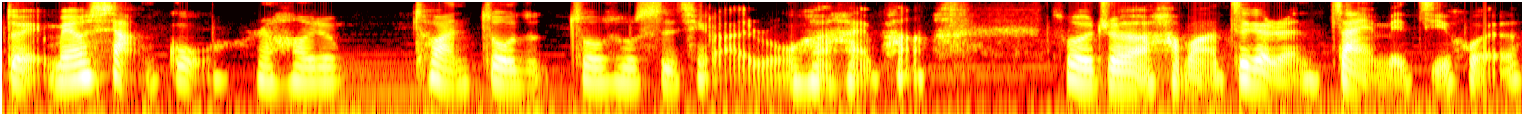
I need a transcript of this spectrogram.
对没有想过，然后就突然做做出事情来，我很害怕。所以我觉得，好吧，这个人再也没机会了。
